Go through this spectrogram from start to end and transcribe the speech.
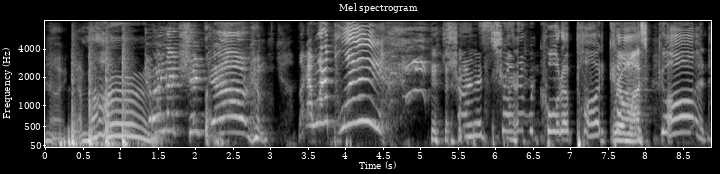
No, mom. turn that shit down. But I want to play. trying to trying to record a podcast. Real Mike. God,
